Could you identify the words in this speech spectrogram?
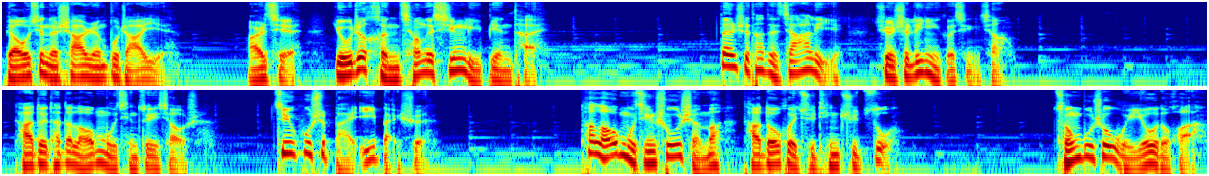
表现的杀人不眨眼，而且有着很强的心理变态。但是他在家里却是另一个形象。他对他的老母亲最孝顺，几乎是百依百顺。他老母亲说什么，他都会去听去做，从不说违诱的话。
